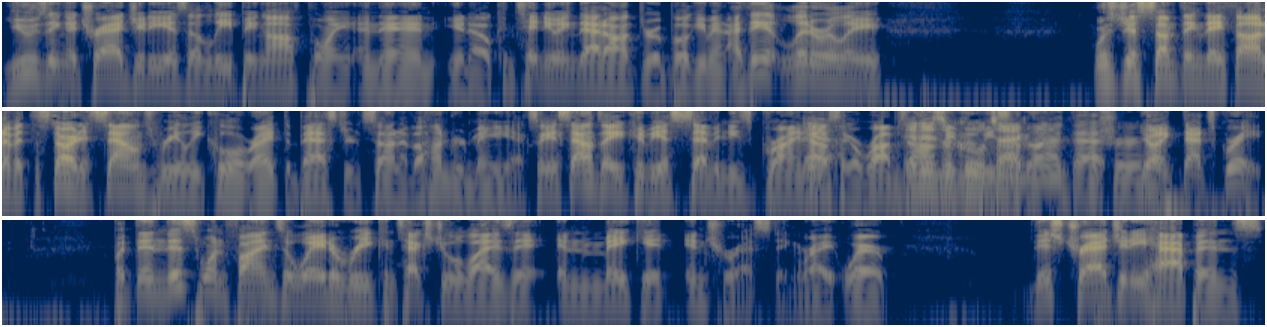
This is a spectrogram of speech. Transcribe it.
using a tragedy as a leaping off point and then, you know, continuing that on through a boogeyman. I think it literally was just something they thought of at the start. It sounds really cool, right? The bastard son of a hundred maniacs. Like it sounds like it could be a '70s grindhouse, Yeah. like a Rob It Zombie is a cool movie, something like that. sure. You're like, that's great. But then this one finds a way to recontextualize it and make it interesting, right? Where this tragedy happens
